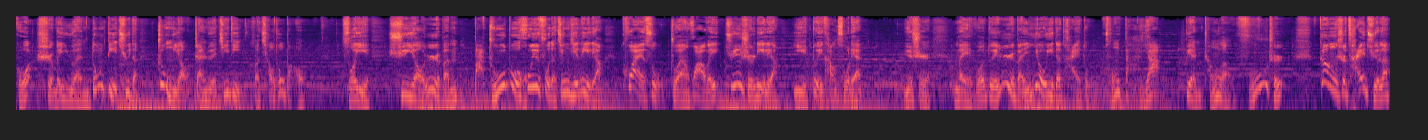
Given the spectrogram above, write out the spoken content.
国视为远东地区的重要战略基地和桥头堡。所以需要日本把逐步恢复的经济力量快速转化为军事力量，以对抗苏联。于是，美国对日本右翼的态度从打压变成了扶持，更是采取了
